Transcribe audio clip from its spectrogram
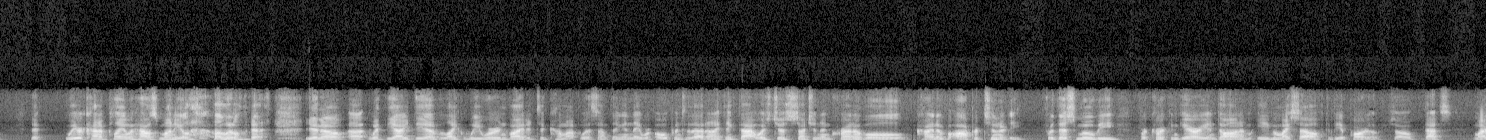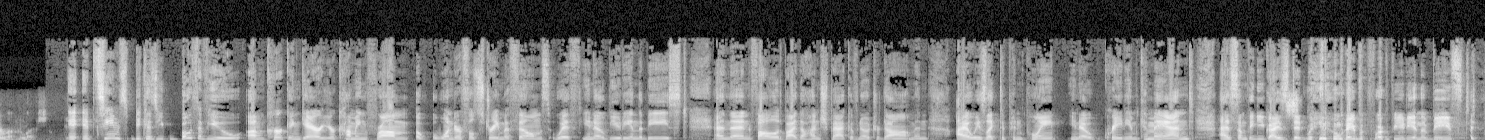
we were kind of playing with house money a, a little bit, you know, uh, with the idea of like we were invited to come up with something and they were open to that. And I think that was just such an incredible kind of opportunity for this movie, for Kirk and Gary and Don and even myself to be a part of. So that's my recollection. It, it seems because you, both of you, um, Kirk and Gary, you're coming from a, a, wonderful stream of films with, you know, Beauty and the Beast, and then followed by The Hunchback of Notre Dame. And I always like to pinpoint, you know, Cranium Command as something you guys did way before Beauty and the Beast.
